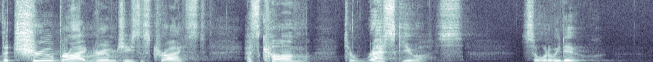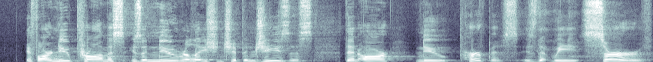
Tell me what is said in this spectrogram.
the true bridegroom, Jesus Christ, has come to rescue us. So, what do we do? If our new promise is a new relationship in Jesus, then our new purpose is that we serve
